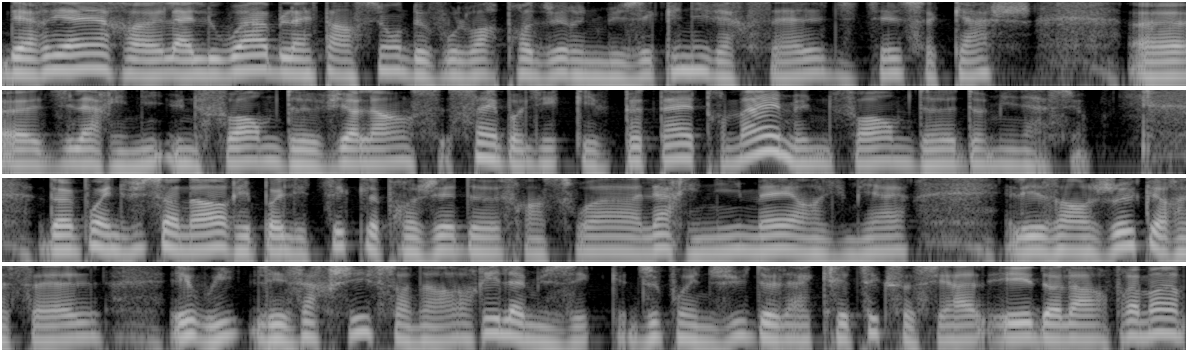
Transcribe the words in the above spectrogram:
Derrière euh, la louable intention de vouloir produire une musique universelle, dit-il, se cache, euh, dit Larini, une forme de violence symbolique et peut-être même une forme de domination. D'un point de vue sonore et politique, le projet de François Larini met en lumière les enjeux que recèlent, et oui, les archives sonores et la musique du point de vue de la critique sociale et de l'art. Vraiment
